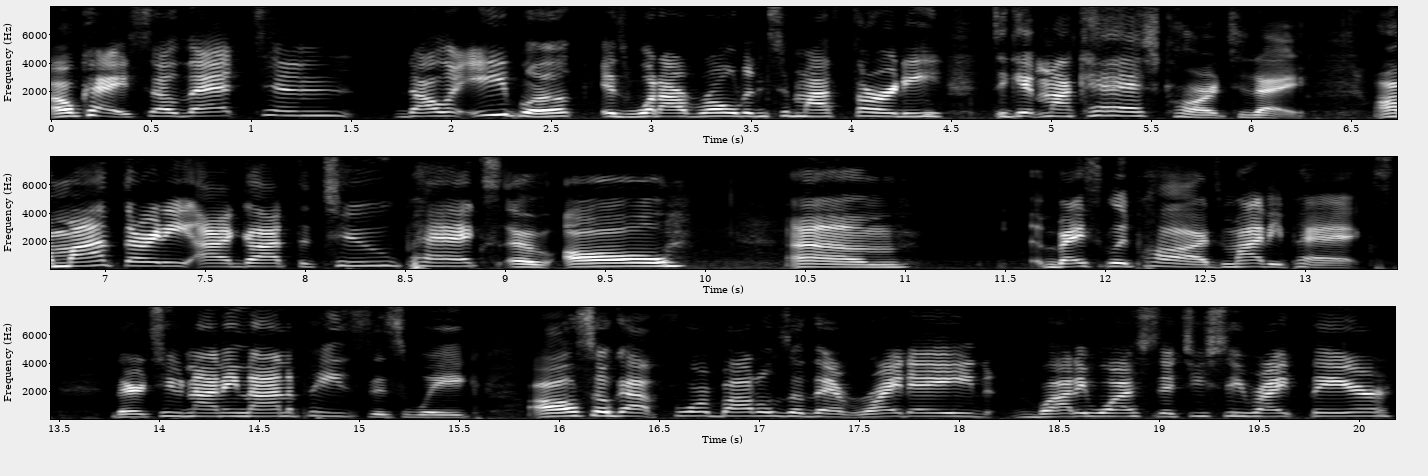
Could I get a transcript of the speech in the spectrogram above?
Okay, so that $10 e-buck is what I rolled into my 30 to get my cash card today. On my 30, I got the two packs of all, um, basically pods, mighty packs they're two ninety nine a piece this week. Also got four bottles of that Right Guard body wash that you see right there.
